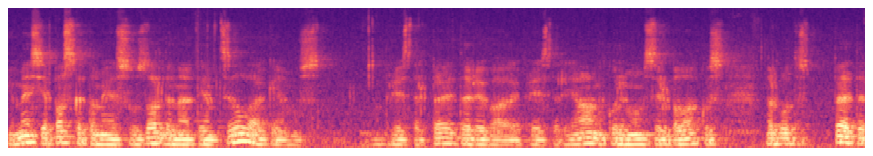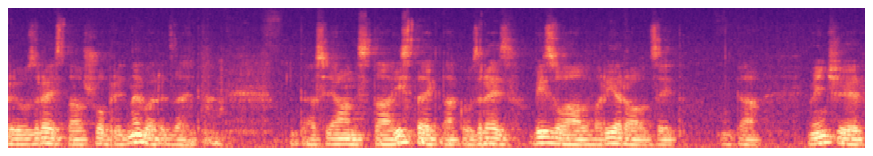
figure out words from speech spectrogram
Jo mēs, ja paskatāmies uz ordinētiem cilvēkiem, uz priesteri Pēteri vai priesteri Jāni, kuri mums ir blakus, varbūt uz Pēteri uzreiz tā šobrīd nevar redzēt. Tās Jānis tā izteiktāk uzreiz vizuāli var ieraudzīt, ka viņš ir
